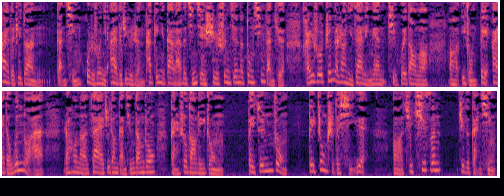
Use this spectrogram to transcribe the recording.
爱的这段感情，或者说你爱的这个人，他给你带来的仅仅是瞬间的动心感觉，还是说真的让你在里面体会到了啊一种被爱的温暖？然后呢，在这段感情当中感受到了一种被尊重、被重视的喜悦，啊，去区分这个感情，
